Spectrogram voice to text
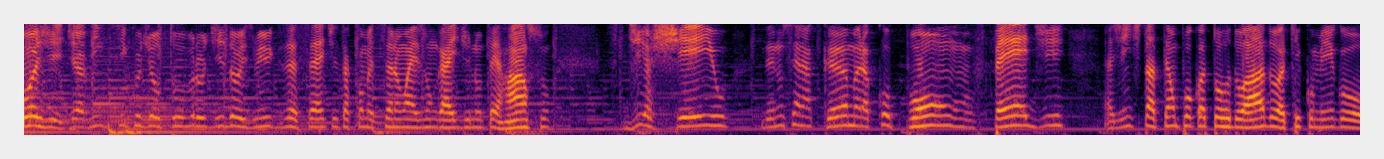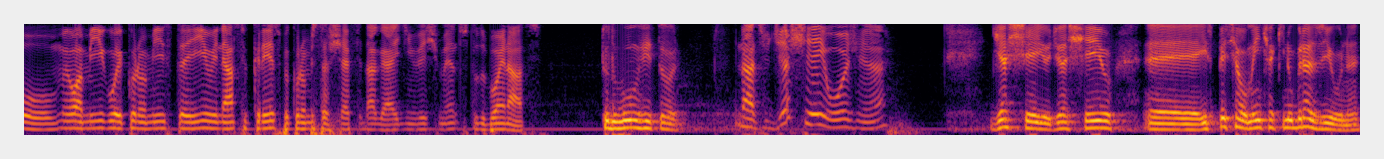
Hoje, dia 25 de outubro de 2017, está começando mais um Guide no Terraço. Dia cheio, denúncia na Câmara, Copom, Fed. A gente está até um pouco atordoado. Aqui comigo, o meu amigo economista aí, o Inácio Crespo, economista-chefe da Guide Investimentos. Tudo bom, Inácio? Tudo bom, Vitor? Inácio, dia cheio hoje, né? Dia cheio, dia cheio, é, especialmente aqui no Brasil, né?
